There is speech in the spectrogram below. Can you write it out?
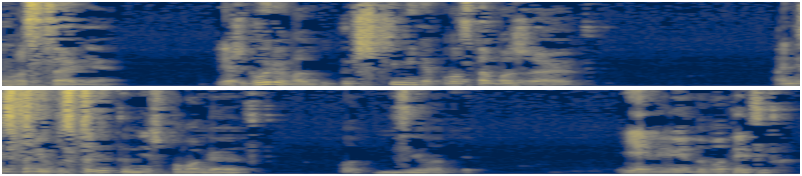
Восстание. Я же говорю, мужики меня просто обожают. Они с вами восстают и мне же помогают. Вот идиоты. Я имею в виду вот этих.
